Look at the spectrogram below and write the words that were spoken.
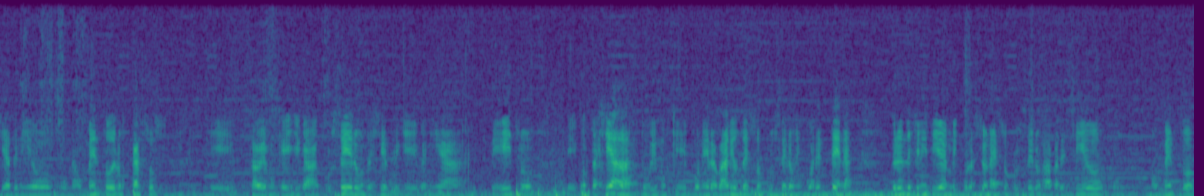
que ha tenido un aumento de los casos, eh, sabemos que ahí llegaban cruceros de gente que venía de hecho eh, contagiada, tuvimos que poner a varios de esos cruceros en cuarentena, pero en definitiva en vinculación a esos cruceros ha aparecido un aumento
